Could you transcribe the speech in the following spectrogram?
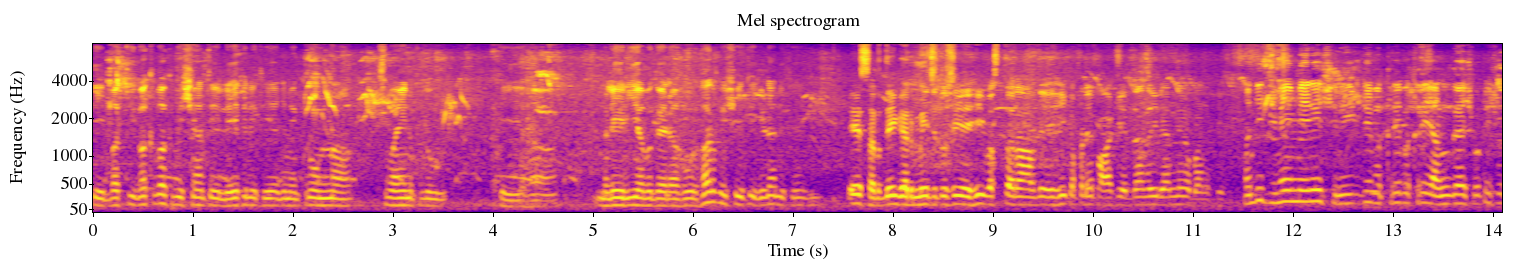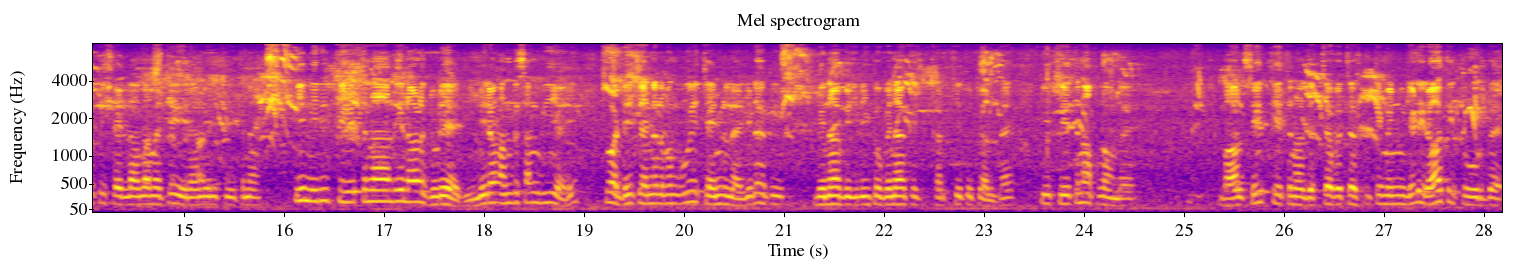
ਤੇ ਬਾਕੀ ਵੱਖ-ਵੱਖ ਵਿਸ਼ਿਆਂ ਤੇ ਲੇਖ ਲਿਖੇ ਆ ਜਿਵੇਂ ਕਰੋਨਾ ਸਵਾਈਨ ਫਲੂ ਤੇ ਆਹ ਮਲੇਰੀਆ ਵਗੈਰਾ ਹੋਰ ਹਰ ਵਿਸ਼ੇ ਤੇ ਜਿਹੜਾ ਲਿਖਿਆ ਜੀ ਇਹ ਸਰਦੀ ਗਰਮੀ 'ਚ ਤੁਸੀਂ ਇਹੀ ਵਸਤਰ ਆਪਦੇ ਇਹੀ ਕੱਪੜੇ ਪਾ ਕੇ ਇਦਾਂ ਦੇ ਹੀ ਰਹਿੰਦੇ ਹੋ ਬਣ ਕੇ? ਹਾਂਜੀ ਜਿਵੇਂ ਮੇਰੇ ਸਰੀਰ ਦੇ ਵੱਖਰੇ ਵੱਖਰੇ ਅੰਗ ਹੈ ਛੋਟੇ ਛੋਟੇ ਸੈੱਲਾਂ ਦਾ ਮੈਂ ਢੇਰ ਹਾਂ ਮੇਰੀ ਚੇਤਨਾ। ਇਹ ਮੇਰੀ ਚੇਤਨਾ ਦੇ ਨਾਲ ਜੁੜਿਆ ਹੈ ਜੀ। ਮੇਰਾ ਅੰਗ ਸੰਗ ਹੀ ਹੈ ਇਹ। ਤੁਹਾਡੇ ਚੈਨਲ ਵਾਂਗੂ ਇਹ ਚੈਨਲ ਹੈ ਜਿਹੜਾ ਕਿ ਬਿਨਾਂ ਬਿਜਲੀ ਤੋਂ ਬਿਨਾਂ ਕਿਸੇ ਖਰਚੇ ਤੋਂ ਚੱਲਦਾ ਹੈ। ਇਹ ਚੇਤਨਾ ਫਲਾਉਂਦਾ ਹੈ। ਬਾਲ ਸਿਹਤ ਚੇਤਨਾ ਜੱਚਾ ਬੱਚਾ ਕਿ ਮੈਨੂੰ ਜਿਹੜੇ ਰਾਹ ਤੇ ਤੋਰਦਾ ਹੈ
